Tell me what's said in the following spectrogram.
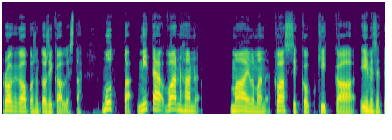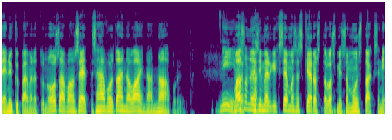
Ruokakaupassa on tosi kallista. Mutta mitä vanhan maailman klassikko kikkaa ihmiset ei nykypäivänä tunnu osaava on se, että sä voit aina lainaa naapurilta. Niin, Mä asun totta. esimerkiksi semmoisessa kerrostalossa, missä on muistaakseni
